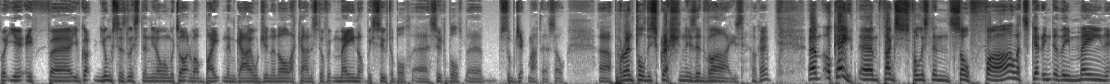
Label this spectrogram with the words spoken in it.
But you, if uh, you've got youngsters listening, you know when we're talking about biting and gouging and all that kind of stuff, it may not be suitable uh, suitable uh, subject matter. So uh, parental discretion is advised. Okay, um, okay. Um, thanks for listening so far. Let's get into the main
